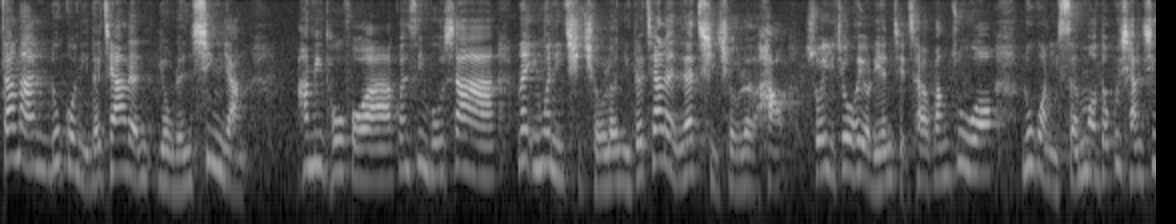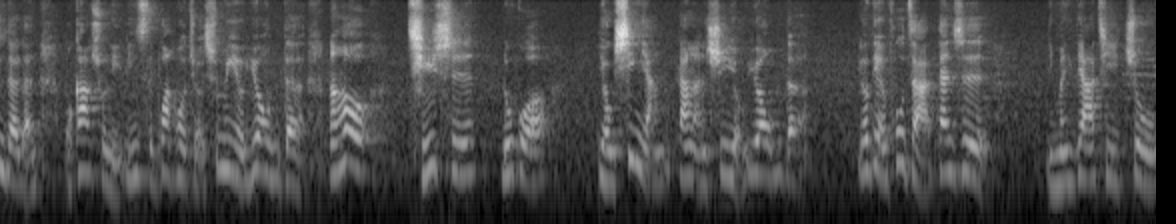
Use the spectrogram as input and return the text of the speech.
当然，如果你的家人有人信仰。阿弥陀佛啊，观世音菩萨啊，那因为你祈求了，你的家人也在祈求了，好，所以就会有连结，才有帮助哦。如果你什么都不相信的人，我告诉你，临时抱佛脚是没有用的。然后，其实如果有信仰，当然是有用的，有点复杂，但是你们一定要记住，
